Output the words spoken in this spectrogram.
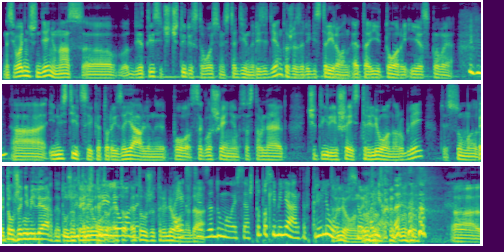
На сегодняшний день у нас 2481 э, резидент уже зарегистрирован, это и ТОРы, и СПВ. Угу. Инвестиции, которые заявлены по соглашениям, составляют 4,6 триллиона рублей, то есть сумма... Это уже не миллиарды, это уже это триллионы. триллионы. Это, это уже триллионы, а я, кстати, да. задумалась, а что после миллиардов? Триллионы, триллионы. все понятно. А,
